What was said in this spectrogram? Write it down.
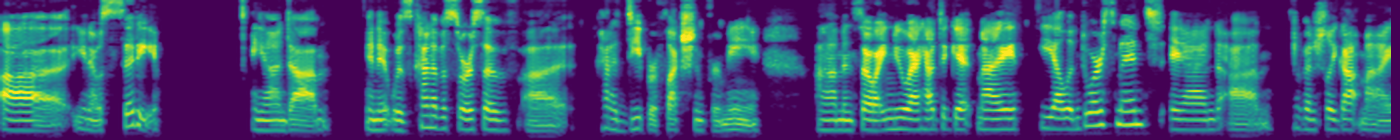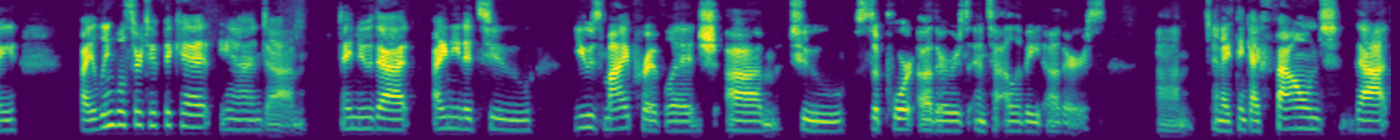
uh, you know, city. And um, and it was kind of a source of uh, kind of deep reflection for me. Um, and so I knew I had to get my EL endorsement and um, eventually got my bilingual certificate. And um, I knew that I needed to use my privilege um, to support others and to elevate others. Um, and I think I found that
